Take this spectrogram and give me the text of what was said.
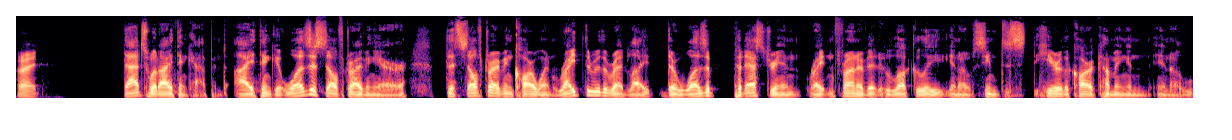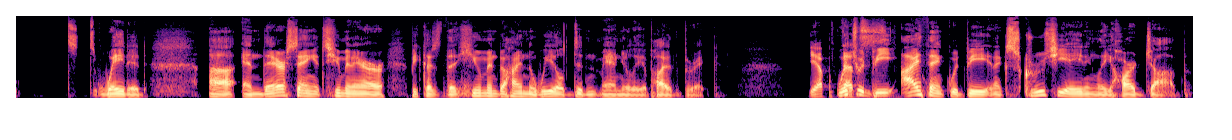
right. That's what I think happened. I think it was a self-driving error. The self-driving car went right through the red light. There was a pedestrian right in front of it who luckily, you know, seemed to hear the car coming and, you know, waited. Uh, and they're saying it's human error because the human behind the wheel didn't manually apply the brake, Yep. which would be, I think, would be an excruciatingly hard job.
